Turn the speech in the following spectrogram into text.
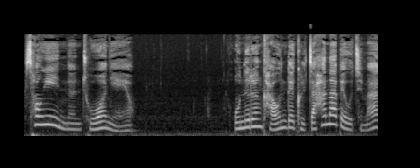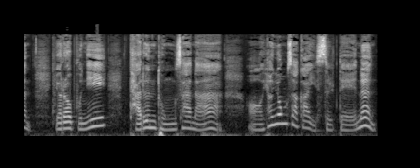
성의 있는 조언이에요. 오늘은 가운데 글자 하나 배우지만 여러분이 다른 동사나 어, 형용사가 있을 때에는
